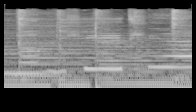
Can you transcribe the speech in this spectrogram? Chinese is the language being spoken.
梦一天。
